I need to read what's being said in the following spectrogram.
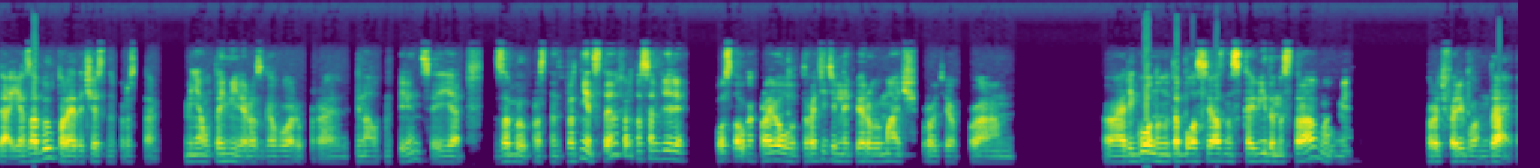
Да, я забыл про это, честно, просто меня утомили разговоры про финал конференции, я забыл про Стэнфорд. Нет, Стэнфорд, на самом деле, после того, как провел отвратительный первый матч против эм, Орегона, но это было связано с ковидом и с травмами, против Орегона, да.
